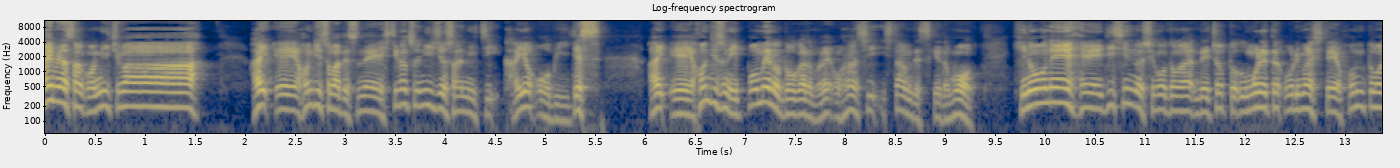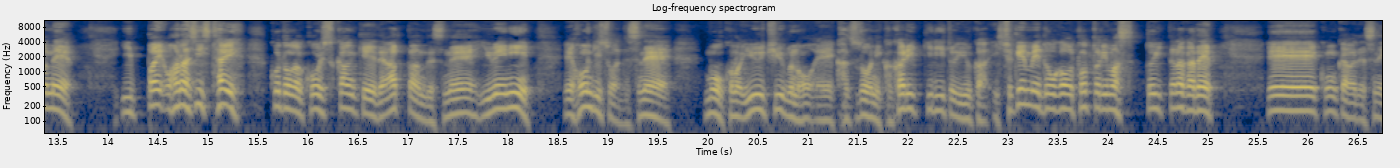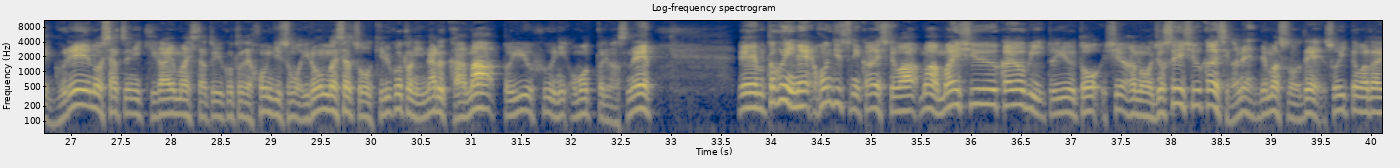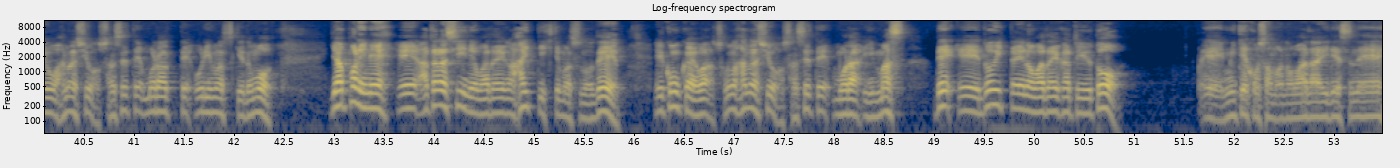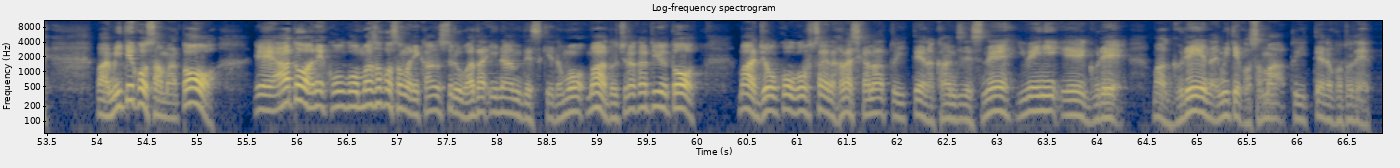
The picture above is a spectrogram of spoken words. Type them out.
はい、皆さん、こんにちは。はい、えー本日はですね、7月23日火曜日です。はい、えー本日の1本目の動画でもね、お話ししたんですけども、昨日ね、えー自身の仕事がでちょっと埋もれておりまして、本当はね、いっぱいお話ししたいことが皇室関係であったんですね。故に、えー本日はですね、もうこの YouTube の活動にかかりっきりというか、一生懸命動画を撮っておりますといった中で、えー今回はですね、グレーのシャツに着替えましたということで、本日もいろんなシャツを着ることになるかなというふうに思っておりますね。えー特にね、本日に関しては、まあ、毎週火曜日というと、あの女性週刊誌がね、出ますので、そういった話題を話をさせてもらっておりますけども、やっぱりね、えー新しいね、話題が入ってきてますので、えー今回はその話をさせてもらいます。で、えどういったような話題かというと、えー、美て子様の話題ですね。まあ、美て子様と、えーあとはね、皇后雅子様に関する話題なんですけども、まあ、どちらかというと、まあ、上皇ご夫妻の話かなといったような感じですね。故に、えーグレー、まあ、グレーな美て子様といったようなことで、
